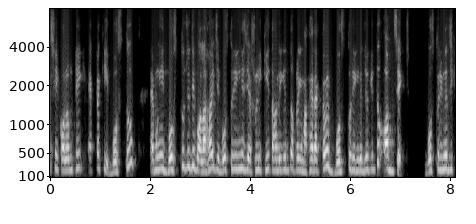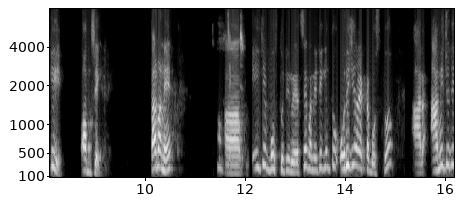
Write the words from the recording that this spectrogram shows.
সেই কলমটি একটা কি? বস্তু। এবং এই বস্তু যদি বলা হয় যে বস্তুর ইংরেজি আসলে কি তাহলে কিন্তু আপনাকে মাথায় রাখতে হবে বস্তুর ইংরেজি কিন্তু অবজেক্ট বস্তুর ইংরেজি কি? অবজেক্ট তার মানে আহ, এই যে বস্তুটি রয়েছে মানে এটি কিন্তু অরিজিনাল একটা বস্তু। আর আমি যদি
